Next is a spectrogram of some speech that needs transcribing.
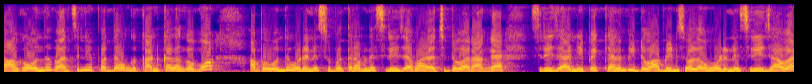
ராகு வந்து வர்ஜினியை பார்த்தா அவங்க கண்கலங்கவும் அப்போ வந்து உடனே சுபத்ரா வந்து ஸ்ரீஜாவை அழைச்சிட்டு வராங்க. ஸ்ரீஜா நீ போய் கிளம்பிட்டு வா அப்படின்னு சொல்லவும் உடனே ஸ்ரீஜாவை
